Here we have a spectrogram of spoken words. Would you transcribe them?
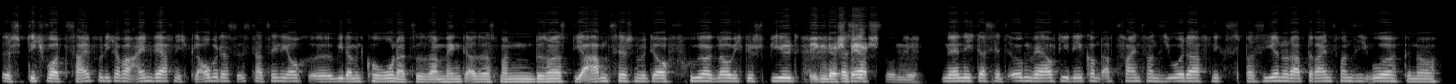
Äh, Stichwort Zeit würde ich aber einwerfen. Ich glaube, das ist tatsächlich auch äh, wieder mit Corona zusammenhängt. Also dass man besonders die Abendsession wird ja auch früher, glaube ich, gespielt. Wegen der Sperrstunde. Ne, nicht, dass jetzt irgendwer auf die Idee kommt, ab 22 Uhr darf nichts passieren oder ab 23 Uhr, genau.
